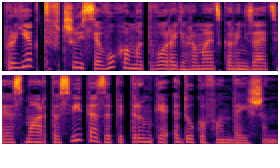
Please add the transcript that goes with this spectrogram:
Проєкт Вчися вухами творить громадська організація Смарт Освіта за підтримки Educo Foundation.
